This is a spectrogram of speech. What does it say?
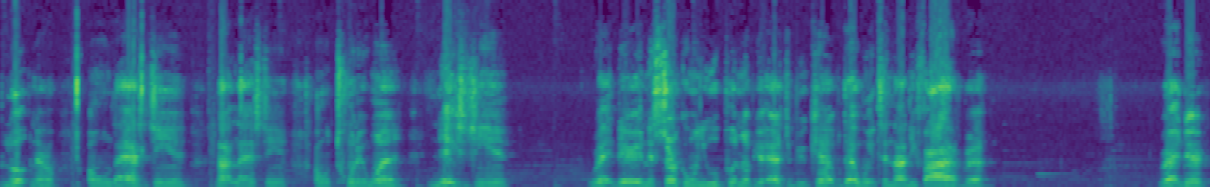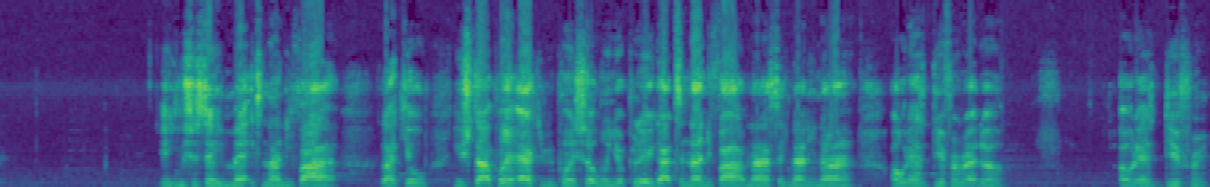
Look now on last gen, not last gen, on 21, next gen, right there in the circle when you were putting up your attribute caps, that went to 95, bruh. Right there. And you should say max 95. Like yo, you stop putting attribute points up when your player got to 95. Now I say 99. Oh, that's different right there. Oh, that's different.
